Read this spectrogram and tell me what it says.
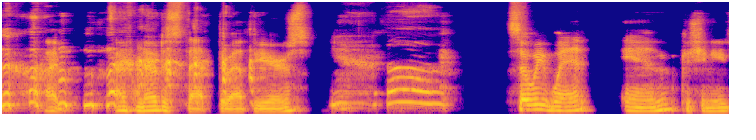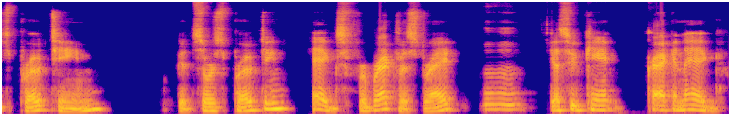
I've noticed that throughout the years. oh, So we went in because she needs protein. Good source of protein. Eggs for breakfast, right? mhm. Guess who can't crack an egg?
